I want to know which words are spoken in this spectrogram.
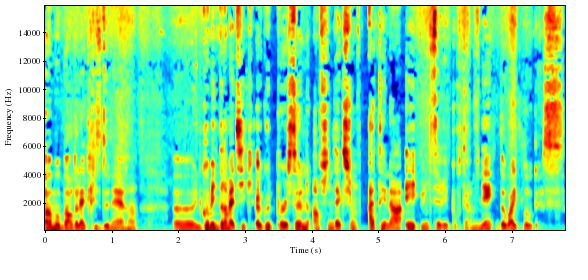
Homme au bord de la crise de nerfs, euh, une comédie dramatique, A Good Person, un film d'action, Athéna, et une série pour terminer, The White Lotus.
